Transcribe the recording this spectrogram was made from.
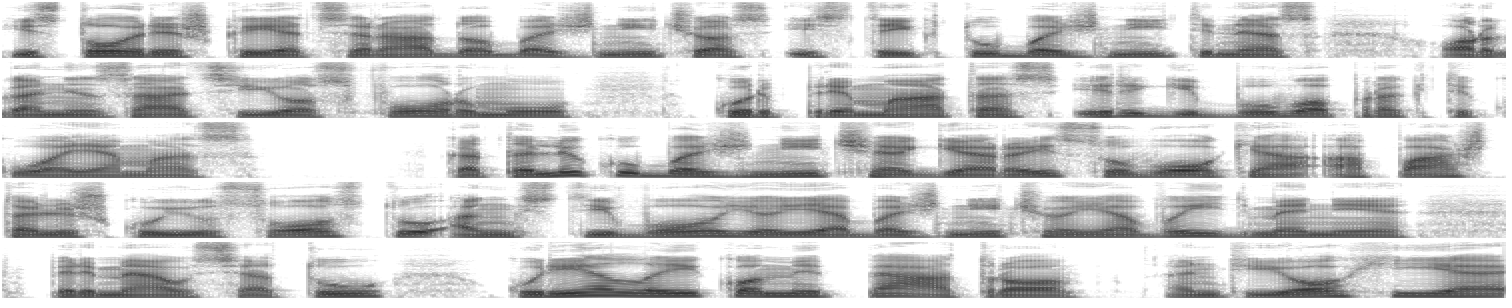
Istoriškai atsirado bažnyčios įsteigtų bažnytinės organizacijos formų, kur primatas irgi buvo praktikuojamas. Katalikų bažnyčia gerai suvokia apaštališkųjų sostų ankstyvojoje bažnyčioje vaidmenį, pirmiausia tų, kurie laikomi Petro, Antiochija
